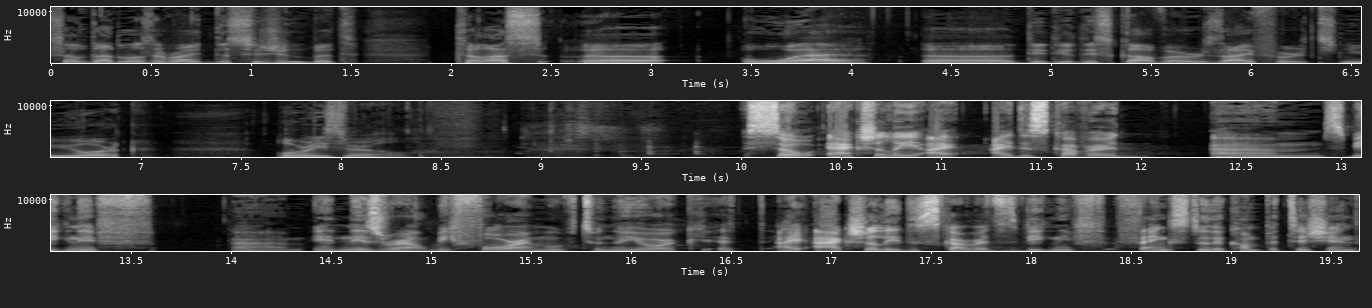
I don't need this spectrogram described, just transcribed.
So that was the right decision. But tell us, uh, where uh, did you discover Seifert? New York or Israel? So actually, I, I discovered um, Zbigniew um, in Israel before I moved to New York. It, I actually discovered Zbigniew thanks to the competition.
